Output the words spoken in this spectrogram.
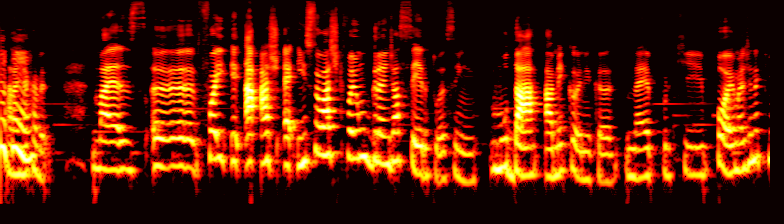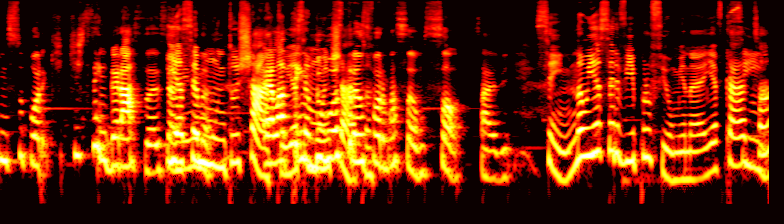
Tá na minha cabeça. Mas ah, foi. a- é, isso eu acho que foi um grande acerto, assim, mudar a mecânica, né? Porque, pô, imagina que insupor. Que, que sem graça. Se Ia ser menina- muito chato. Ela tem ser duas transformações só, sabe? Sim, não ia servir pro filme, né? Ia ficar Sim. só.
